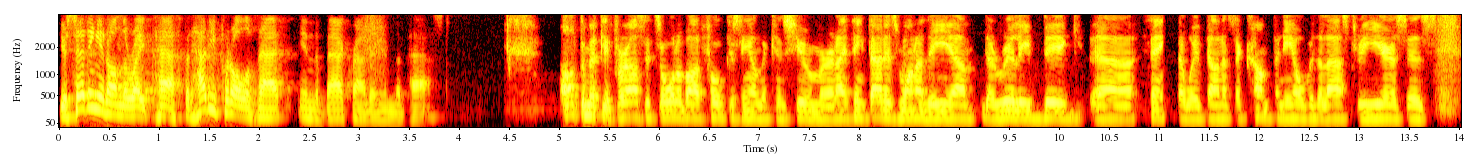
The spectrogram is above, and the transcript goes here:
you're setting it on the right path, but how do you put all of that in the background and in the past? Ultimately, for us, it's all about focusing on the consumer, and I think that is one of the uh, the really big uh, things that we've done as a company over the last three years. Is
